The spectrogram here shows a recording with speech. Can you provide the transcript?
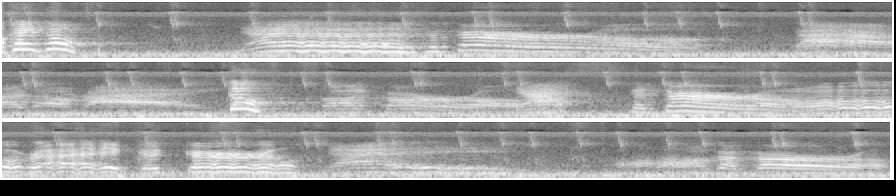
Okay, go. Yes, good girl. Yes, all right. Go. Good girl. Yes, good girl. All right, good girl. Yay. Oh, good girl.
